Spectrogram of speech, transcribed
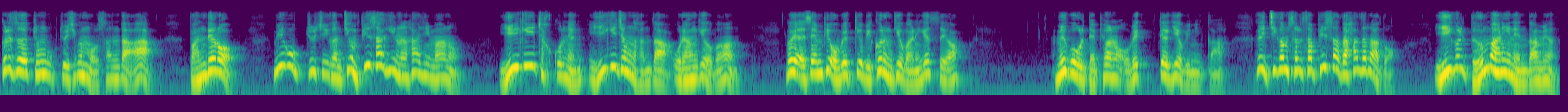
그래서 중국 주식은 못 산다. 반대로 미국 주식은 지금 비싸기는 하지만 이익이 자꾸 내, 이익이 증가한다. 우리 한 기업은. 그 S&P 500 기업이 그런 기업 아니겠어요? 미국을 대표하는 500대 기업이니까. 그 지금 설사 비싸다 하더라도 이익을 더 많이 낸다면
